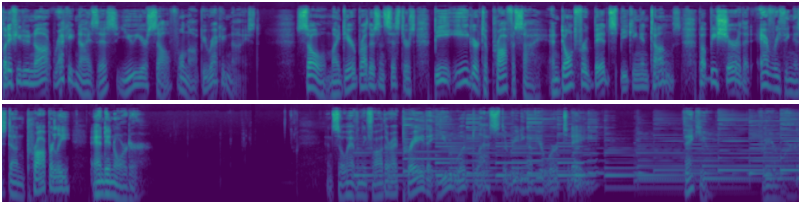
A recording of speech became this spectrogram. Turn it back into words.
But if you do not recognize this, you yourself will not be recognized. So, my dear brothers and sisters, be eager to prophesy, and don't forbid speaking in tongues, but be sure that everything is done properly and in order. And so, Heavenly Father, I pray that you would bless the reading of your word today. Thank you for your word.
